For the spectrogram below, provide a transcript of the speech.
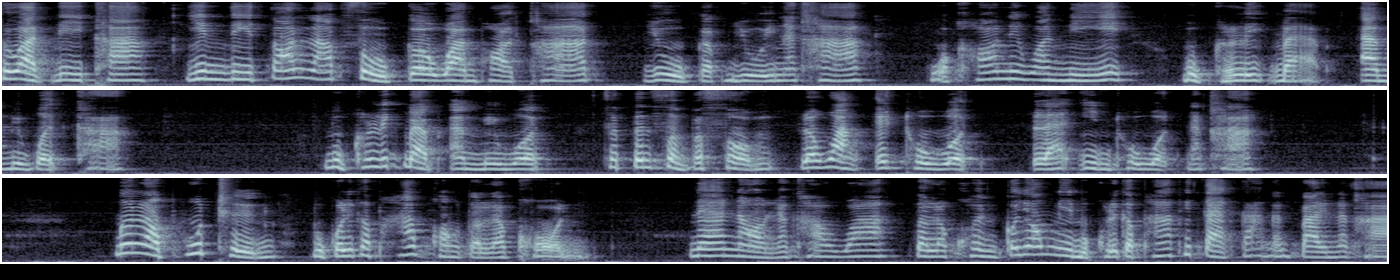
สวัสดีค่ะ ยินดีต้อนรับสู่เกิร์วันพอดแคสต์อยู่กับยุ้ยนะคะ หัวข้อในวันนี้บุคลิกแบบ ambivert ค่ะ บุคลิกแบบ ambivert จะเป็นส่วนผสมระหว่าง extrovert และ introvert นะคะ เมื่อเราพูดถึงบุคลิกภาพของแต่ละคน แน่นอนนะคะว่าแต่ละคนก็ย่อมมีบุคลิกภาพที่แตกต่างกันไปนะคะ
